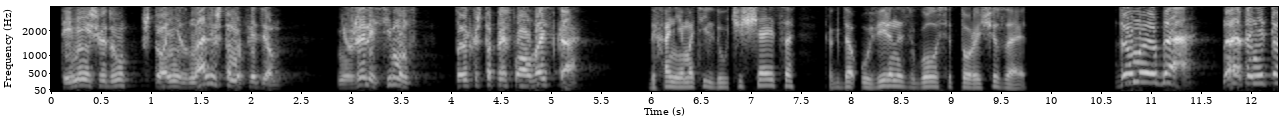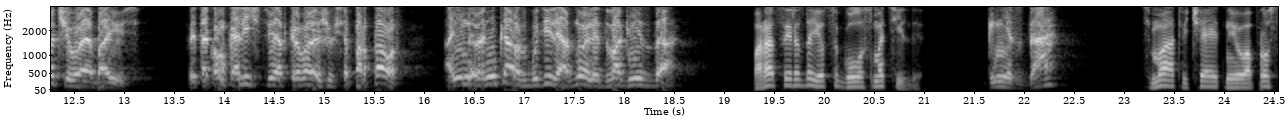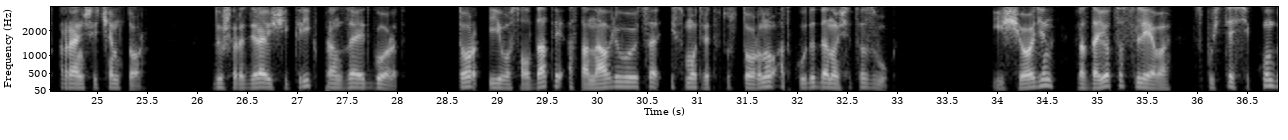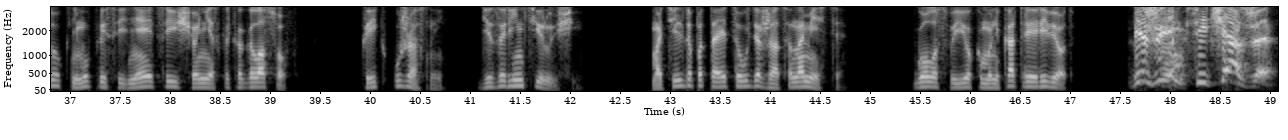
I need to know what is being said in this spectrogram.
Ты имеешь в виду, что они знали, что мы придем? Неужели Симмонс только что прислал войска? Дыхание Матильды учащается, когда уверенность в голосе Тора исчезает. Думаю, да, но это не то, чего я боюсь. При таком количестве открывающихся порталов они наверняка разбудили одно или два гнезда. По рации раздается голос Матильды. Гнезда? Тьма отвечает на ее вопрос раньше, чем Тор. Душераздирающий крик пронзает город. Тор и его солдаты останавливаются и смотрят в ту сторону, откуда доносится звук. Еще один раздается слева, спустя секунду к нему присоединяется еще несколько голосов. Крик ужасный, дезориентирующий. Матильда пытается удержаться на месте. Голос в ее коммуникаторе ревет. «Бежим! Сейчас же!»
